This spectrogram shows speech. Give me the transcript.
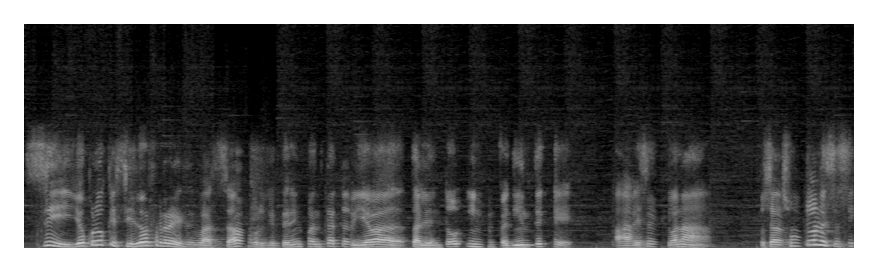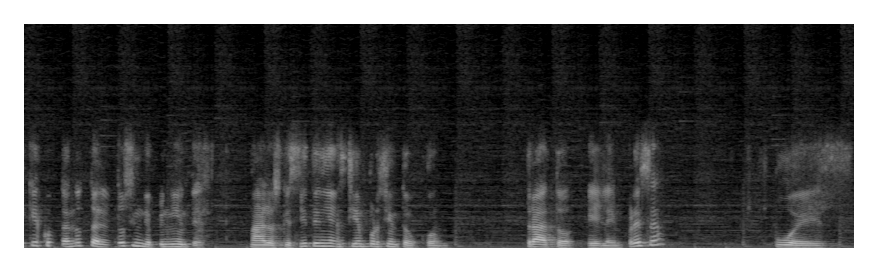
Sí, yo creo que sí los rebasaba, porque ten en cuenta que había talento independiente que a veces van a. O sea, son clones, así que contando talentos independientes, a los que sí tenían 100% contrato en la empresa, pues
